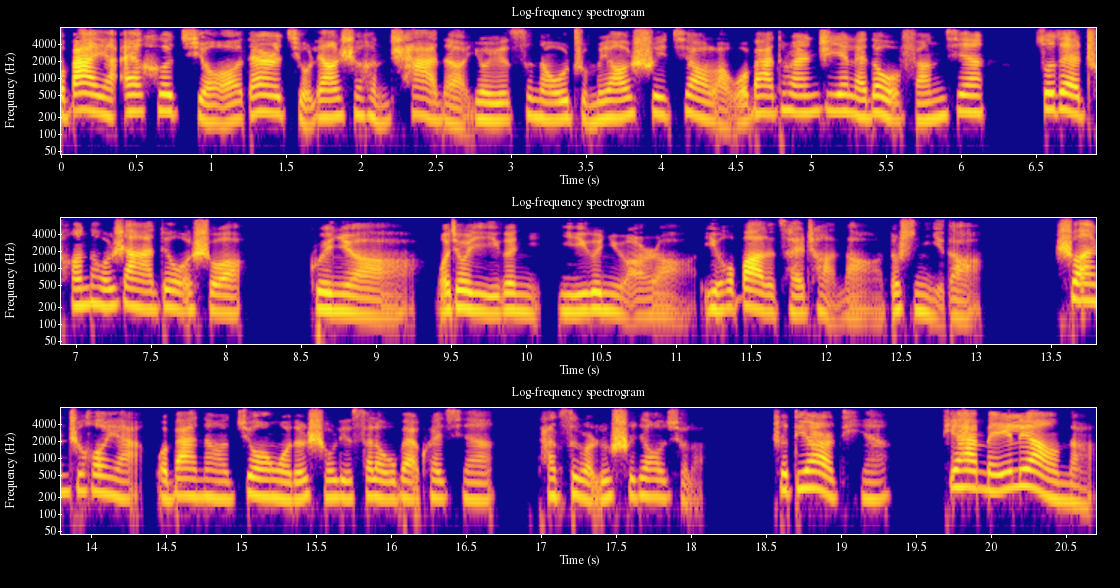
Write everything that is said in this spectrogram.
我爸呀爱喝酒，但是酒量是很差的。有一次呢，我准备要睡觉了，我爸突然之间来到我房间，坐在床头上啊，对我说。闺女啊，我就一个女一个女儿啊，以后爸的财产呢都是你的。说完之后呀，我爸呢就往我的手里塞了五百块钱，他自个儿就睡觉去了。这第二天天还没亮呢，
